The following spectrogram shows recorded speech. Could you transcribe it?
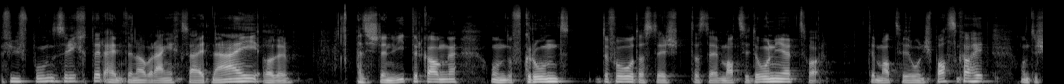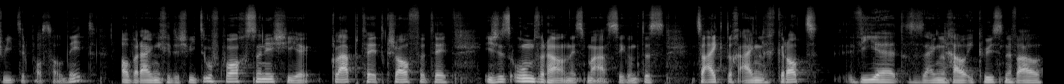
fünf Bundesrichter haben dann aber eigentlich gesagt, nein, oder es ist dann weitergegangen. Und aufgrund davon, dass der, dass der Mazedonier zwar der mazedonischen Pass hatte und der Schweizer Pass halt nicht, aber eigentlich in der Schweiz aufgewachsen ist, hier gelebt hat, geschafft hat, ist es unverhältnismäßig und das zeigt doch eigentlich gerade, wie, dass es eigentlich auch in gewissen Fällen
